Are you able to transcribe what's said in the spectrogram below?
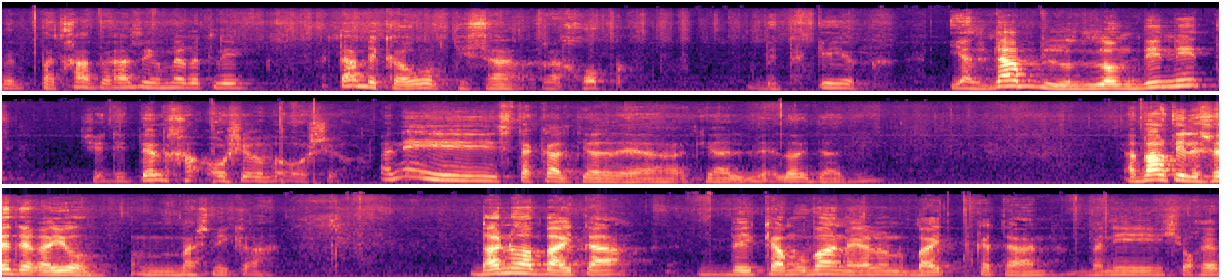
ופתחה, ואז היא אומרת לי, אתה בקרוב תיסע רחוק ותכיר ילדה לונדינית שתיתן לך אושר ואושר. אני הסתכלתי עליה כעל, לא יודע, עברתי לסדר היום, מה שנקרא. באנו הביתה, וכמובן היה לנו בית קטן, ואני שוכב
